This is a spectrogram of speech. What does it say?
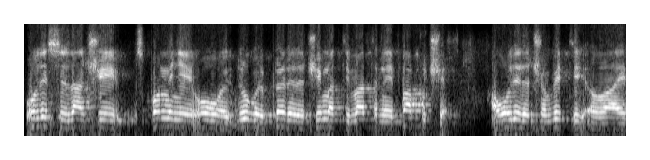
Ovdje se znači spominje u ovoj drugoj predaj da će imati vatrne papuče, a ovdje da će biti ovaj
